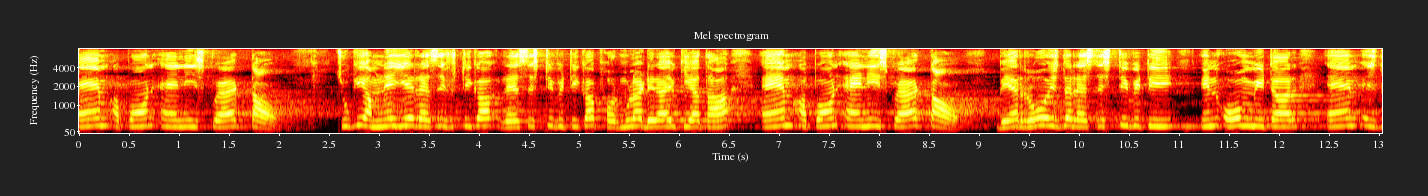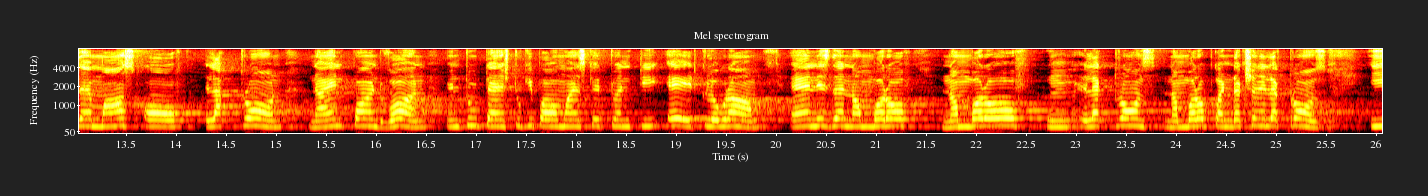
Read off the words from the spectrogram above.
M upon N square tau चूँकि हमने ये रेसिस्टिविटी का रेसिस्टिविटी का फॉर्मूला डिराइव किया था M upon N E square tau where rho is the resistivity in ohm metre M is the mass of electron 9.1 into tens to की पावर माइनस के 28 kilogram N is the number of number of electrons number of conduction electrons E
